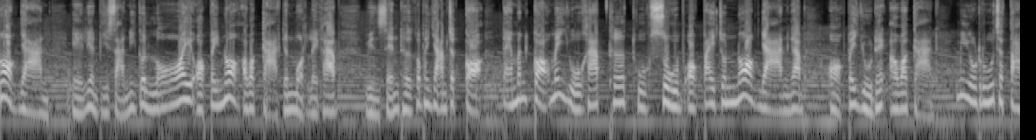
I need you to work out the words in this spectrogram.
นอกยาน เอเลี่ยนปีศาจนี่ก็ลอยออกไปนอกอวกาศกันหมดเลยครับ วินเซนต์เธอก็พยายามจะเกาะ แต่มันเกาะไม่อยู่ครับ เธอถูกสูบออกไปจนนอกยานครับ ออกไปอยู่ในอวกาศ ไม่รู้ชะตา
